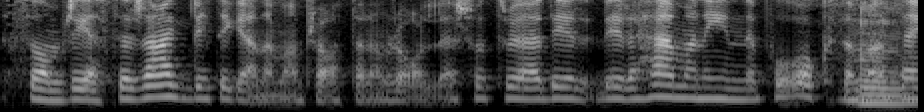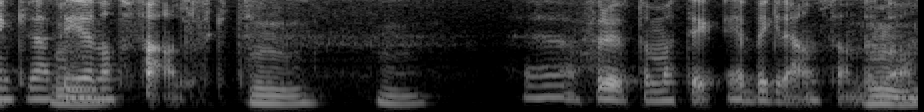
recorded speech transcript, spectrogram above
som reser ragg lite grann när man pratar om roller. Så tror jag det, är- det är det här man är inne på också. Man Mm. tänker att det är Mm. något falskt. Mm. Mm. Eh, Förutom att det är begränsande då.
